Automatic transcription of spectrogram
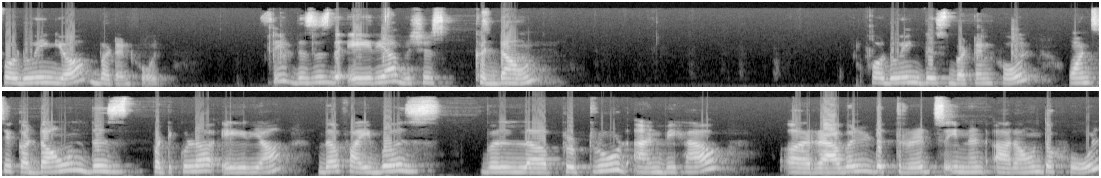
for doing your buttonhole. See this is the area which is cut down for doing this buttonhole. Once you cut down this particular area the fibers will uh, protrude and we have uh, raveled threads in and around the hole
